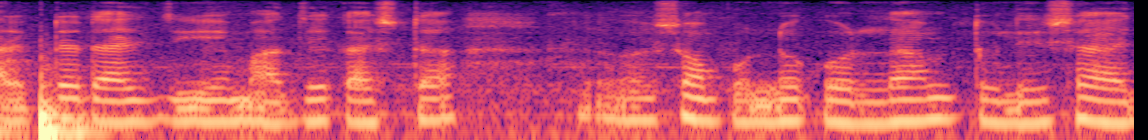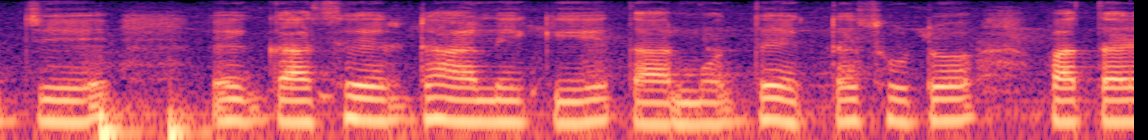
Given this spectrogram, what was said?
আরেকটা ডাইস দিয়ে মাঝে কাজটা সম্পূর্ণ করলাম। তুলির সাহায্যে গাছের ঢাল এঁকে তার মধ্যে একটা ছোট পাতার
